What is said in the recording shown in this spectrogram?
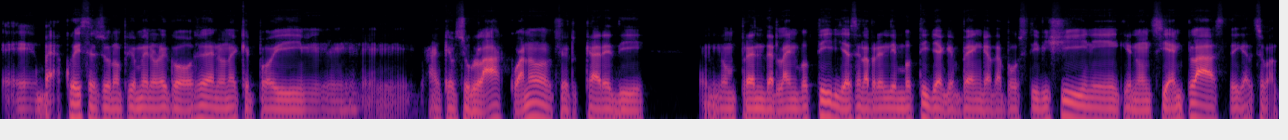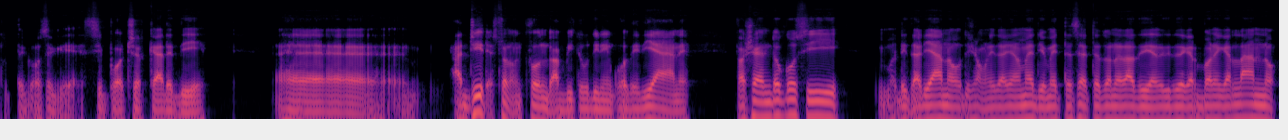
E, beh, queste sono più o meno le cose, eh, non è che poi mm, anche sull'acqua, no? cercare di non prenderla in bottiglia, se la prendi in bottiglia che venga da posti vicini, che non sia in plastica, insomma tutte cose che si può cercare di eh, agire, sono in fondo abitudini quotidiane. Facendo così l'italiano, diciamo, l'italiano medio mette 7 tonnellate di anidride carbonica all'anno,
